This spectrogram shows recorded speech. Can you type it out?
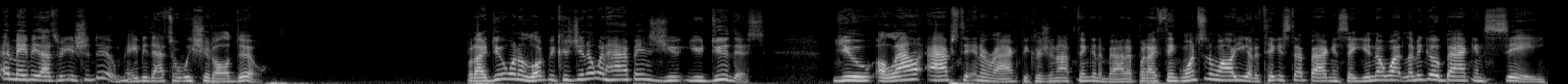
And maybe that's what you should do. Maybe that's what we should all do. But I do want to look because you know what happens? You you do this. You allow apps to interact because you're not thinking about it, but I think once in a while you got to take a step back and say, "You know what? Let me go back and see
